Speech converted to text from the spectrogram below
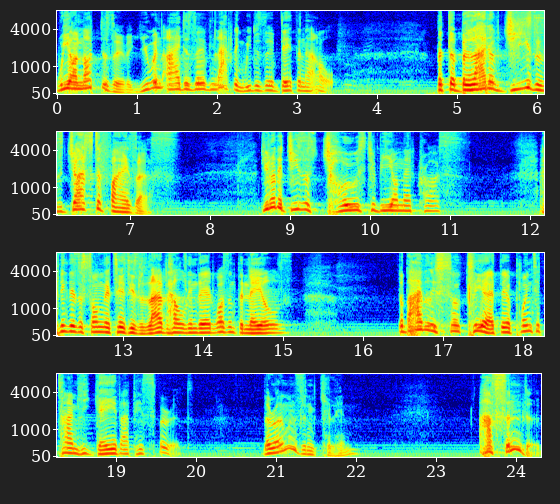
We are not deserving. You and I deserve nothing. We deserve death and hell. But the blood of Jesus justifies us. Do you know that Jesus chose to be on that cross? I think there's a song that says his love held him there. It wasn't the nails. The Bible is so clear. At the appointed time, he gave up his spirit. The Romans didn't kill him, Our sin did.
